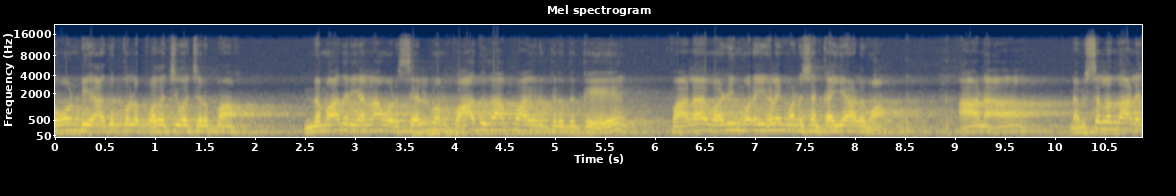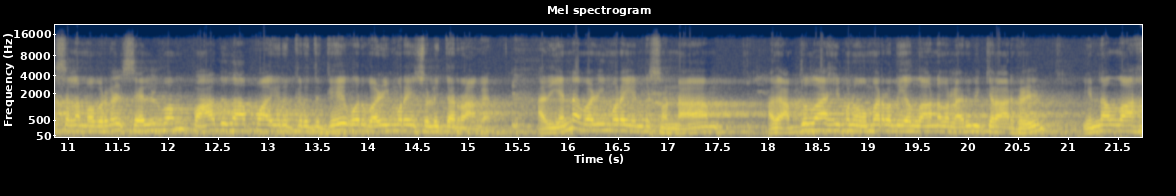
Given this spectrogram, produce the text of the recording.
தோண்டி அதுக்குள்ளே புதைச்சி வச்சுருப்பான். இந்த மாதிரி எல்லாம் ஒரு செல்வம் பாதுகாப்பாக இருக்கிறதுக்கு பல வழிமுறைகளை மனுஷன் கையாளுவான். ஆனால் நபிசல்லா அலிஸ்லாம் அவர்கள் செல்வம் பாதுகாப்பாக இருக்கிறதுக்கு ஒரு வழிமுறை சொல்லித்தர்றாங்க அது என்ன வழிமுறை என்று சொன்னால் அது அப்துல்லாஹிபின் உமர் அலி அல்லான்னு அவர்கள் அறிவிக்கிறார்கள் இன்னல்லாக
